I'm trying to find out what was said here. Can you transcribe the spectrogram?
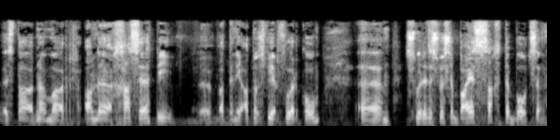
is daar nou maar ander gasse, die wat in die atmosfeer voorkom. Ehm um, so dit is so 'n baie sagte botsing.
